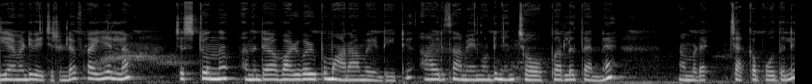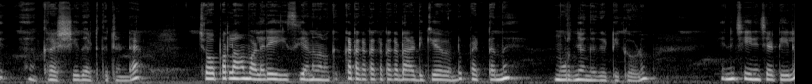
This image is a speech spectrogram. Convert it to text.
ചെയ്യാൻ വേണ്ടി വെച്ചിട്ടുണ്ട്. ഫ്രൈ അല്ല ജസ്റ്റ് ഒന്ന് അതിന്റെ ആ വഴുവഴുപ്പ് മാറാൻ വേണ്ടിയിട്ട് ആ ഒരു സമയം കൊണ്ട് ഞാൻ ചോപ്പറിൽ തന്നെ നമ്മുടെ ചക്കപ്പൂതൽ ക്രഷ് ചെയ്തെടുത്തിട്ടുണ്ട്. ചോപ്പറിലാകുമ്പോൾ വളരെ ഈസിയാണ് നമുക്ക് കട്ട കട്ട കട്ട കട്ട അടിക്കുക വേണ്ടി പെട്ടെന്ന് മുറിഞ്ഞങ്ങ് കിട്ടിക്കോളും. ഇനി ചീനിച്ചട്ടിയിൽ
